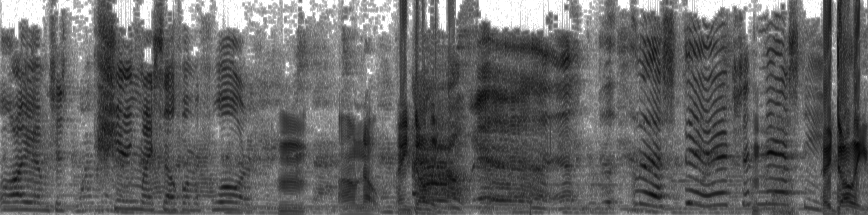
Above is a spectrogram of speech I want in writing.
All I am is just shitting myself on the floor. Hmm. I don't know. Hey, Dolly. Ow! Uh, uh, uh, Stitch, that's nasty. Hey, Dolly.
